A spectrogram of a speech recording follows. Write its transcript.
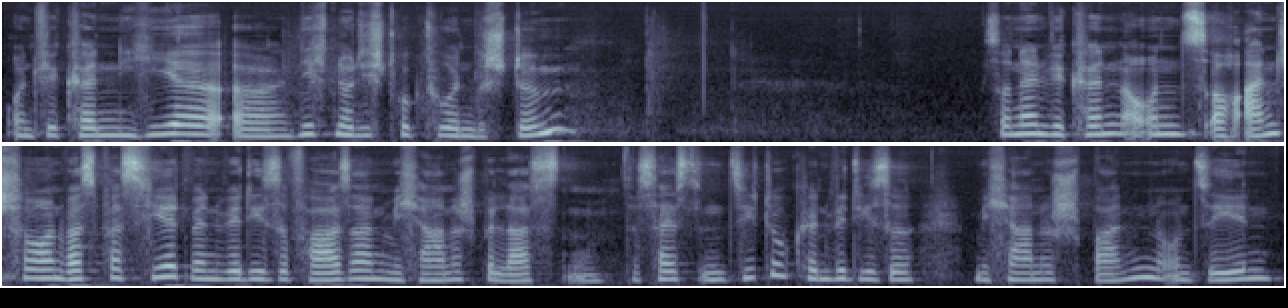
und wir können hier äh, nicht nur die Strukturen bestimmen, sondern wir können uns auch anschauen, was passiert, wenn wir diese Fasern mechanisch belasten. Das heißt, in situ können wir diese mechanisch spannen und sehen,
